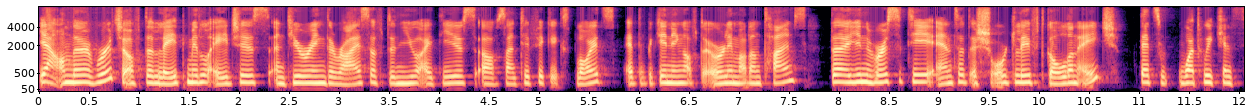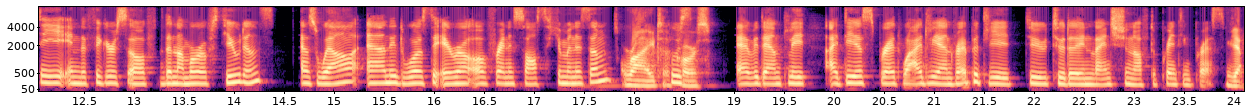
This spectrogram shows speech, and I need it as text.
Yeah, on the verge of the late Middle Ages and during the rise of the new ideas of scientific exploits at the beginning of the early modern times, the university entered a short lived golden age. that's what we can see in the figures of the number of students as well. And it was the era of Renaissance humanism. Right, of course. Evidently, ideas spread widely and rapidly due to the invention of the printing press. Yeah.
